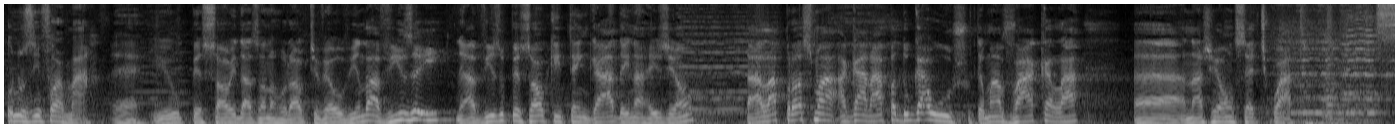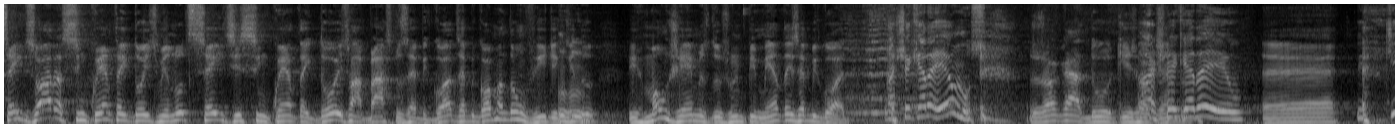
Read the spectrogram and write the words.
Por nos informar. É, e o pessoal aí da zona rural que estiver ouvindo, avisa aí, né? Avisa o pessoal que tem gado aí na região. Tá lá próximo à garapa do gaúcho. Tem uma vaca lá uh, na G174. 6 horas 52 minutos, 6 e 52 Um abraço pro Zé Bigode. Zé Bigode mandou um vídeo aqui uhum. do irmão gêmeos do Júnior Pimenta e Zé Bigode. Achei que era eu, moço. Jogador aqui jogando. Achei que era eu. É. Que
